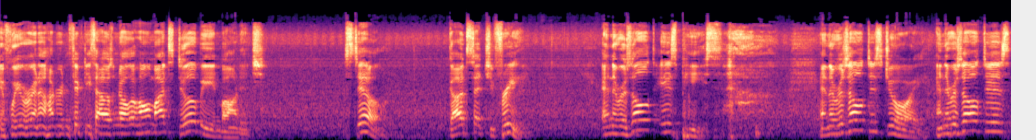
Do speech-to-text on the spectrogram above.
If we were in a $150,000 home, I'd still be in bondage. Still. God set you free. And the result is peace. and the result is joy. And the result is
